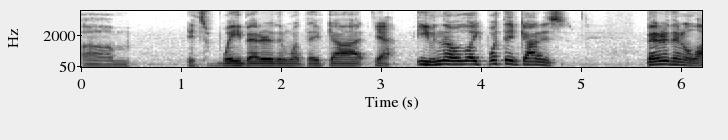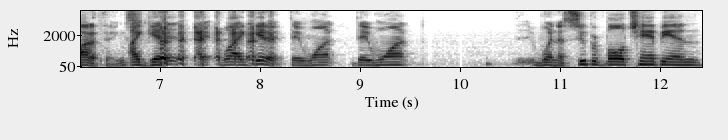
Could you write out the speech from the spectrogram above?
Um, it's way better than what they've got. Yeah, Even though like what they've got is better than a lot of things. I get it. I- well, I get it. They want they want when a Super Bowl champion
